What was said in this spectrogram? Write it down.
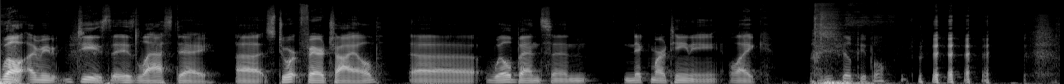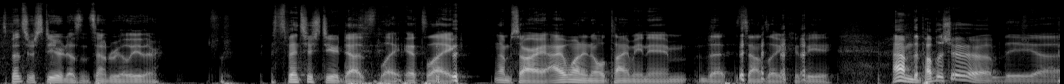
well, I mean, geez, his last day. Uh, Stuart Fairchild, uh, Will Benson, Nick Martini. Like, are these real people? Spencer Steer doesn't sound real either. Spencer Steer does. Like, it's like, I'm sorry, I want an old timey name that sounds like it could be. I'm the publisher of the uh,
